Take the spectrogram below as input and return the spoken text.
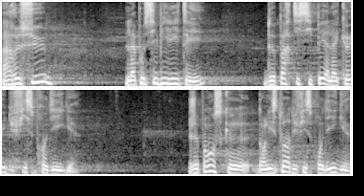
a reçu la possibilité de participer à l'accueil du Fils prodigue. Je pense que dans l'histoire du Fils prodigue,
